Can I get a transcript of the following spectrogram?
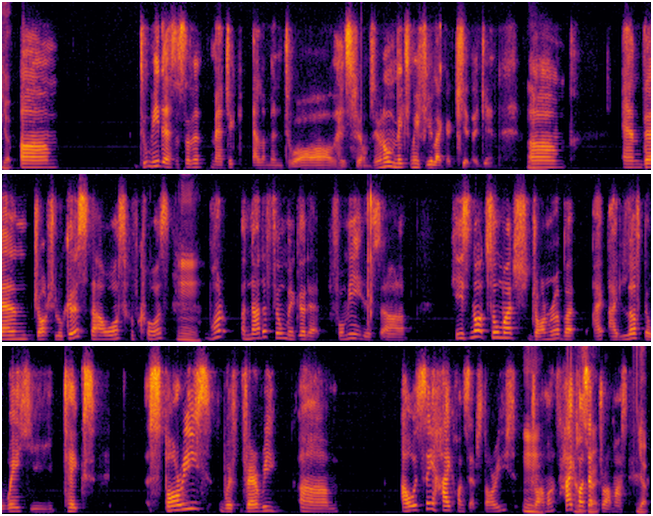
Yep. Um, to me, there's a certain magic element to all his films. You know, it makes me feel like a kid again. Mm. Um, and then George Lucas, Star Wars, of course. Mm, One another filmmaker that for me is uh, he's not so much genre, but I, I love the way he takes stories with very um, I would say high concept stories, Mm, dramas, high concept right. dramas. Yep.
